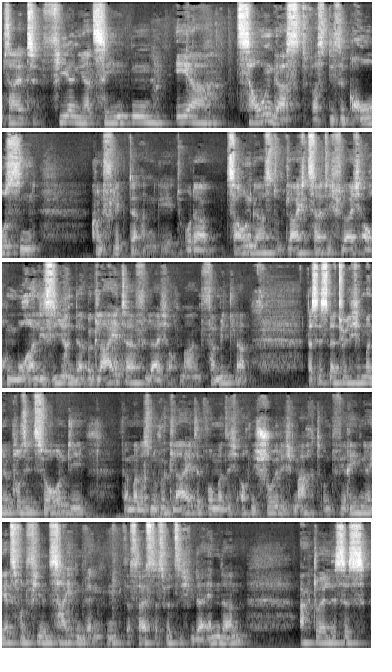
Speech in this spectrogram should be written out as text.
seit vielen Jahrzehnten eher Zaungast, was diese großen Konflikte angeht. Oder Zaungast und gleichzeitig vielleicht auch ein moralisierender Begleiter, vielleicht auch mal ein Vermittler. Das ist natürlich immer eine Position, die, wenn man das nur begleitet, wo man sich auch nicht schuldig macht. Und wir reden ja jetzt von vielen Zeitenwenden. Das heißt, das wird sich wieder ändern. Aktuell ist es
